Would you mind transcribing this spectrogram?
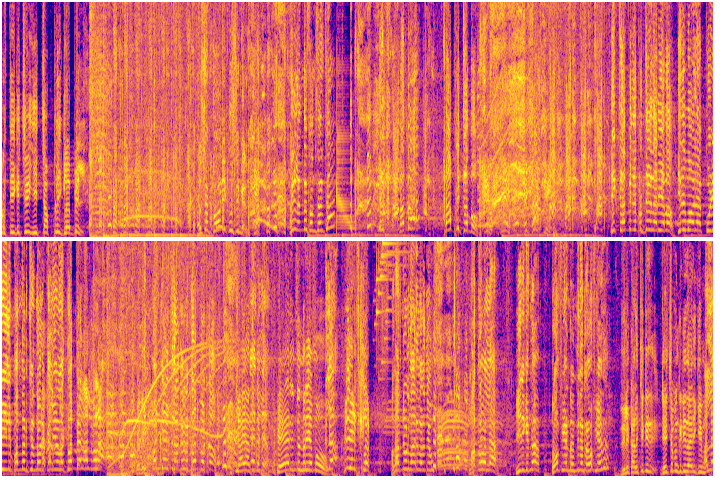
പ്രത്യേകിച്ച് ഈ ചപ്ലി ക്ലബിൽ മിസ്റ്റർ ടോണി കുർസിങ്കൽ നിങ്ങൾ എന്താ സംസാരിച്ച? ക്ലബോ ഈ ക്ലബിന്റെ പ്രത്യേകത അറിയാമോ? ഇതുപോലെ കുഴിയിൽ പന്തടിച്ചിരുന്ന ഒരു കളിയുള്ള ക്ലബ് ഏതാണെന്ന് പറ. ഈ പഞ്ചായത്തിൽ അങ്ങനെ ക്ലബ് ഉണ്ടോ? പേരെന്തെന്നറിയാമോ? ക്ലബ് അത് അറിഞ്ഞോളൂ ആര് പറഞ്ഞു? മാത്രമല്ല ഇരിക്കുന്ന ട്രോഫി കണ്ടോ? എന്തിനാ ട്രോഫി അത്? ഇതിൽ കളിച്ചിട്ട് ജയിച്ചപ്പോൾ കിട്ടിയതായിരിക്കും. അല്ല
